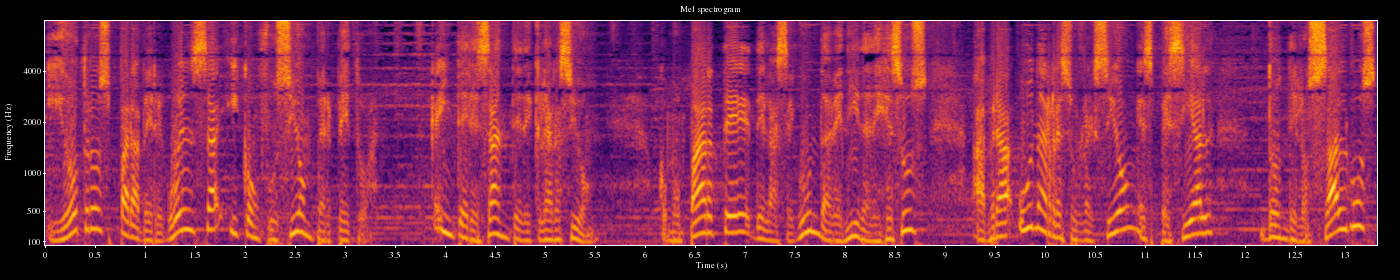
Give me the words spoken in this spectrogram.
y otros para vergüenza y confusión perpetua. Qué interesante declaración. Como parte de la segunda venida de Jesús, habrá una resurrección especial donde los salvos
